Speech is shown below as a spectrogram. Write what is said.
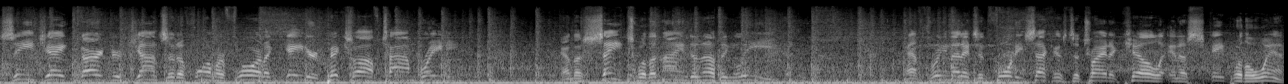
C.J. Gardner Johnson, a former Florida Gator, picks off Tom Brady. And the Saints with a 9 to nothing lead. Have 3 minutes and 40 seconds to try to kill and escape with a win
